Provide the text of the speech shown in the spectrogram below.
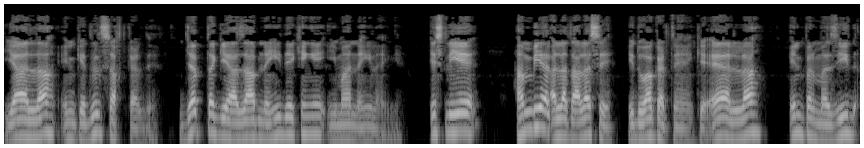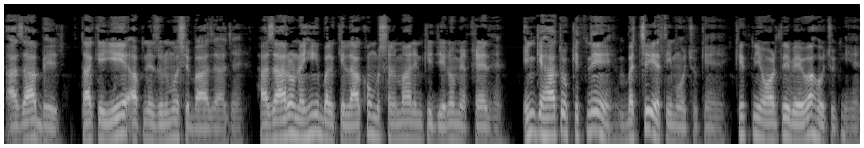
یا اللہ، ان کے دل سخت کر دے۔ جب تک یہ عذاب نہیں دیکھیں گے، ایمان نہیں لائیں گے۔ اس لیے ہم بھی اللہ تعالیٰ سے یہ دعا کرتے ہیں کہ اے اللہ، ان پر مزید عذاب بھیج تاکہ یہ اپنے ظلموں سے باز آ جائیں۔ ہزاروں نہیں بلکہ لاکھوں مسلمان ان کی جیلوں میں قید ہیں۔ ان کے ہاتھوں کتنے بچے یتیم ہو چکے ہیں، کتنی عورتیں بیوہ ہو چکی ہیں۔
